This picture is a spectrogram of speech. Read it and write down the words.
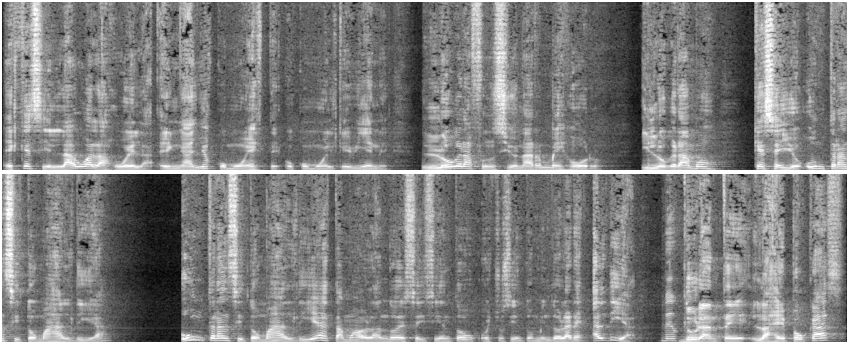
es que si el agua la juela en años como este o como el que viene logra funcionar mejor y logramos, qué sé yo, un tránsito más al día, un tránsito más al día, estamos hablando de 600, 800 mil dólares al día. Durante las épocas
